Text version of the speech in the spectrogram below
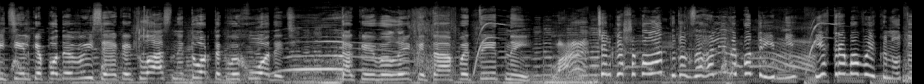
Ти тільки подивися, який класний тортик виходить. Такий великий та апетитний. Тільки шоколадки тут взагалі не потрібні. Їх треба викинути.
